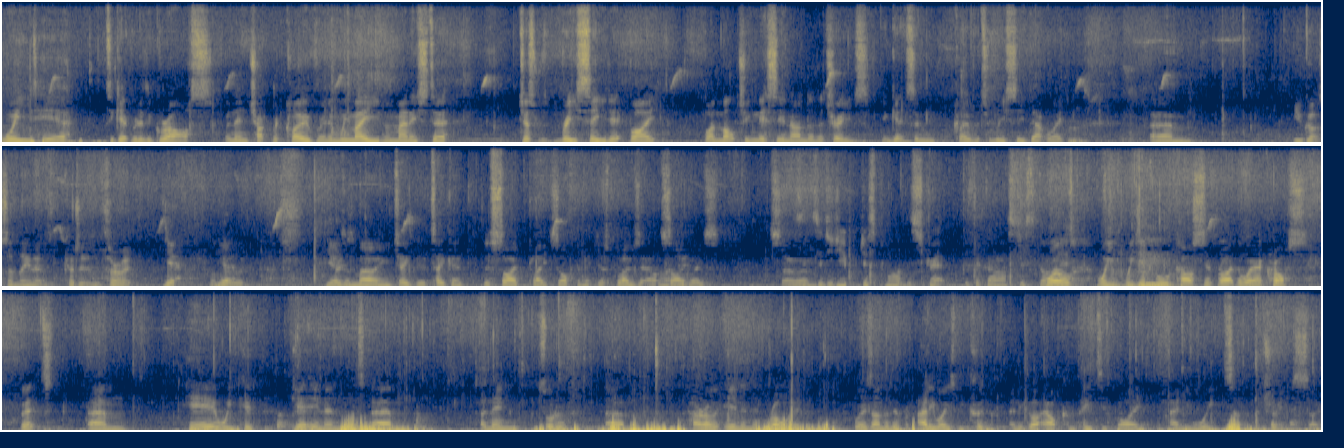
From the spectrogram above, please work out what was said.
weed here to get rid of the grass, and then chuck the clover in, and we may even manage to just reseed it by by mulching this in under the trees and get some clover to reseed that way. Um, You've got something that cut it and throw it. yeah, yeah, the- yeah. The mowing, you take the- take a, the side plates off, and it just blows it out sideways. So. Um, So did you just plant the strip? Is the grass just gone? Well, we, we did broadcast it right the way across, but um, here we could get in and um, and then sort of um, harrow it in and then roll it, whereas under the alleyways we couldn't, and it got out competed by annual weeds under the trees. So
